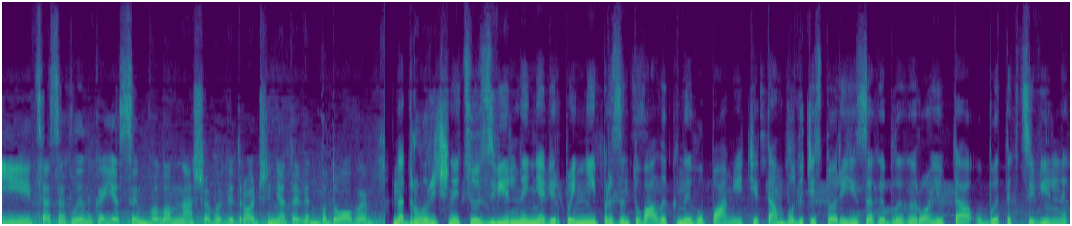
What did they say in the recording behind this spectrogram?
І ця цеглинка є символом нашого відродження та відбудови. На другу річницю звільнення в Ірпені презентували книгу пам'яті. Там будуть історії загиблих героїв та убитих цивільних.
